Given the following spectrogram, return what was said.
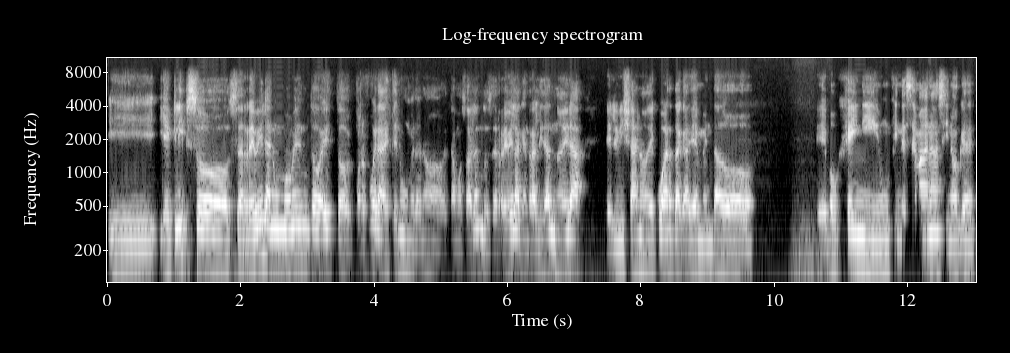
y, Eclipso se revela en un momento, esto por fuera de este número, ¿no? Estamos hablando, se revela que en realidad no era el villano de cuarta que había inventado eh, Bob Haney un fin de semana, sino que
